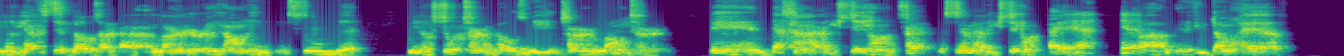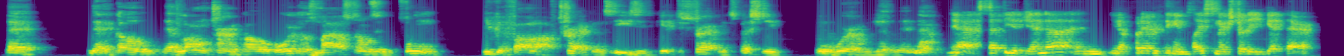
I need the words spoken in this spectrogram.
You know, you have to set goals. I, I learned early on in, in school that, you know, short term goals, medium term, long term. And that's kind of how you stay on track. That's kind of how you stay on a path. Yeah. Yeah. Um, and if you don't have that that goal, that long term goal, or those milestones in between, you can fall off track, and it's easy to get distracted, especially in the world we live in now. yeah, set the agenda and you know put everything in place to make sure that you get there.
